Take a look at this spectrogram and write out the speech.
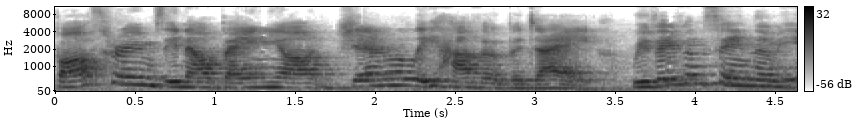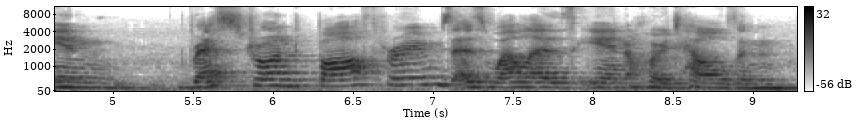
Bathrooms in Albania generally have a bidet. We've even seen them in restaurant bathrooms as well as in hotels and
